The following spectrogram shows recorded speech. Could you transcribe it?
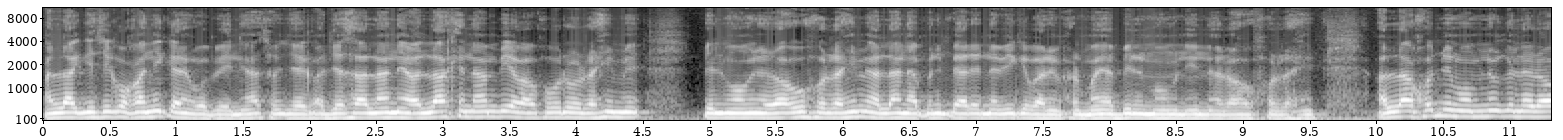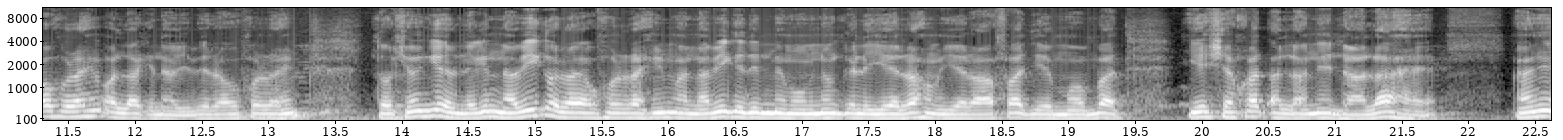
اللہ کسی کو غنی کریں، وہ بے نیاز ہو جائے گا۔ جیسا اللہ نے اللہ کے نام بھی غفور الرحیم بالمومن رعف الرحیم، اللہ نے اپنے پیارے نبی کے بارے میں فرمایا بالمومن رعف الرحیم۔ اللہ خود بھی مومنوں کے لیے رعف الرحیم، اللہ کے نبی بھی رعف الرحیم۔ تو کیونکہ لیکن نبی کو رعف الرحیم اور نبی کے دل میں مومنوں کے لیے یہ رحم، یہ رافت، یہ محبت، یہ شفقت اللہ نے ڈالا ہے۔ ہاں جی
